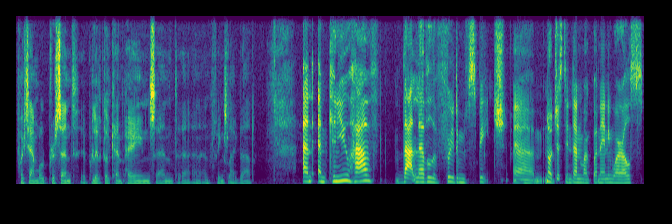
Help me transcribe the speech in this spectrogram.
for example, present uh, political campaigns and, and, and things like that. And and can you have that level of freedom of speech, um, not just in Denmark but anywhere else,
